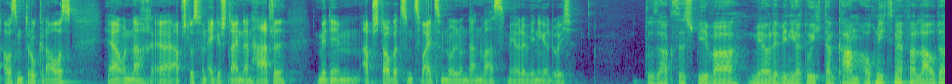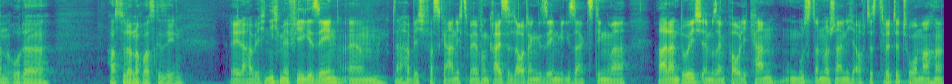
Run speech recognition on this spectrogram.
aus dem Druck raus. Ja, und nach äh, Abschluss von Eggestein dann Hartl mit dem Abstauber zum 2 zu 0 und dann war es mehr oder weniger durch. Du sagst, das Spiel war mehr oder weniger durch, dann kam auch nichts mehr verlautern oder hast du da noch was gesehen? Nee, da habe ich nicht mehr viel gesehen. Ähm, da habe ich fast gar nichts mehr von Kaiserslautern gesehen. Wie gesagt, das Ding war, war dann durch. Ähm, St. Pauli kann und muss dann wahrscheinlich auch das dritte Tor machen.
